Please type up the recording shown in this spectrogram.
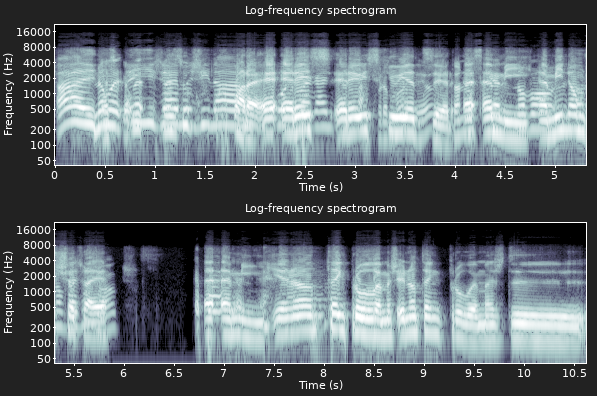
Ai, Não, mas- aí já imaginar. repara, é- era isso- era isso que eu ia dizer. Então, A- mim- vão- a mim não me chateia. A, a mim, eu não tenho problemas, eu não tenho problemas de.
